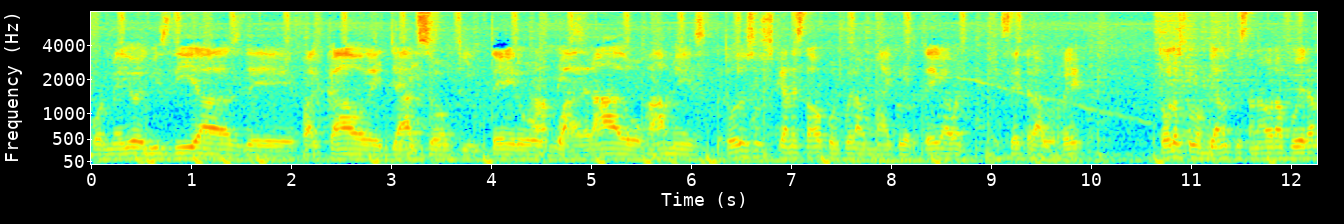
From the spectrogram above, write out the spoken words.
por medio de Luis Díaz, de Falcao, de Jackson, Quintero, Cuadrado, James, todos esos que han estado por fuera, Michael Ortega, bueno, etcétera, Borré, todos los colombianos que están ahora afuera,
